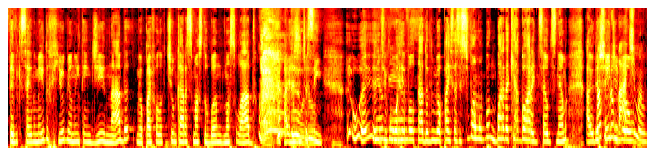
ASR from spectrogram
teve que sair no meio do filme. Eu não entendi nada. Meu pai falou que tinha um cara se masturbando do nosso lado. Aí a gente, Tudo. assim, o- ele ficou Deus. revoltado. Ele- Meu pai disse assim: vamos, vamos embora daqui agora. A gente saiu do cinema. Aí eu Nossa, deixei pro de ver Batman? o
